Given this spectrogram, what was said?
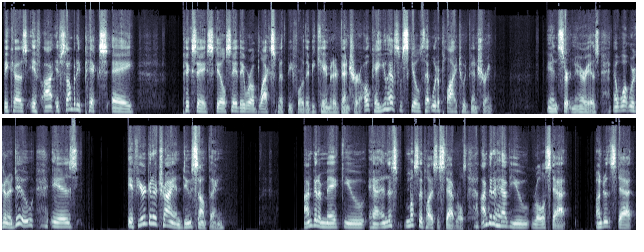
because if I if somebody picks a picks a skill, say they were a blacksmith before they became an adventurer. Okay, you have some skills that would apply to adventuring in certain areas. And what we're going to do is if you're going to try and do something I'm going to make you, and this mostly applies to stat rolls. I'm going to have you roll a stat under the stat,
